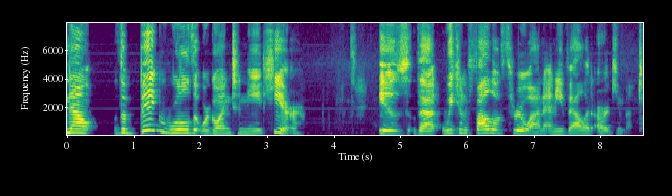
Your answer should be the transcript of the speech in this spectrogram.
Now, the big rule that we're going to need here is that we can follow through on any valid argument.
